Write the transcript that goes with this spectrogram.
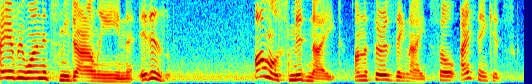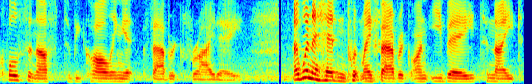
Hi everyone, it's me Darlene. It is almost midnight on a Thursday night, so I think it's close enough to be calling it Fabric Friday. I went ahead and put my fabric on eBay tonight,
